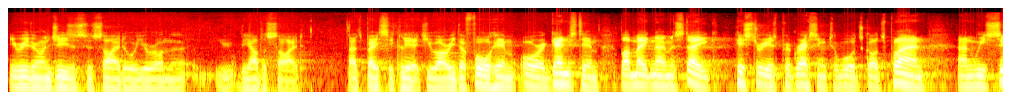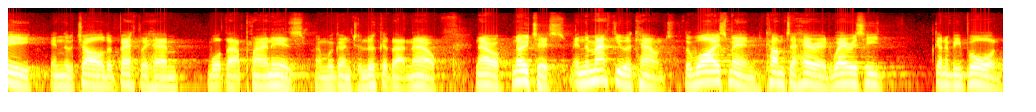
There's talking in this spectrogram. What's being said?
You're either on Jesus' side or you're on the, you, the other side. That's basically it. You are either for him or against him. But make no mistake, history is progressing towards God's plan. And we see in the child at Bethlehem what that plan is. And we're going to look at that now. Now, notice in the Matthew account, the wise men come to Herod. Where is he going to be born?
